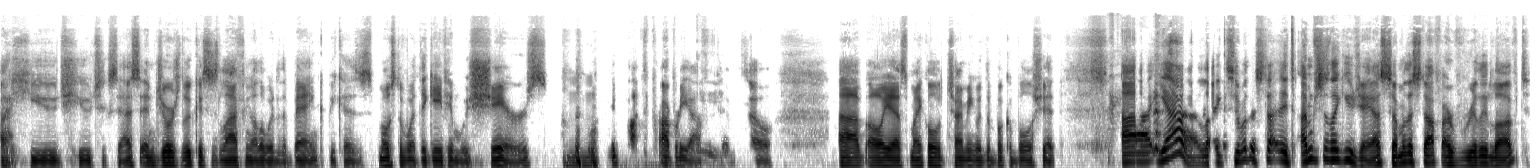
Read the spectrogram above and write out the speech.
a huge, huge success. And George Lucas is laughing all the way to the bank because most of what they gave him was shares Mhm. they bought the property off of him. So, uh, oh yes, Michael chiming with the book of bullshit. Uh, yeah, like some of the stuff. I'm just like you, JS. Some of the stuff I really loved.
